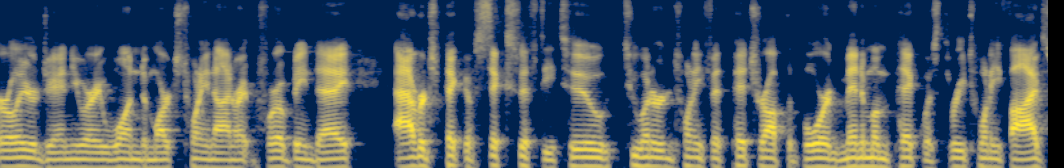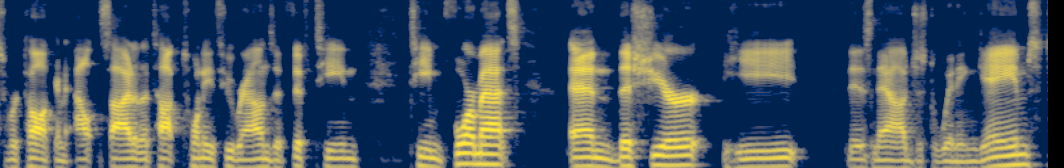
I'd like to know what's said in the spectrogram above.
earlier, January 1 to March 29, right before opening day. Average pick of 652, 225th pitcher off the board. Minimum pick was 325. So we're talking outside of the top 22 rounds of 15 team formats. And this year, he is now just winning games.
